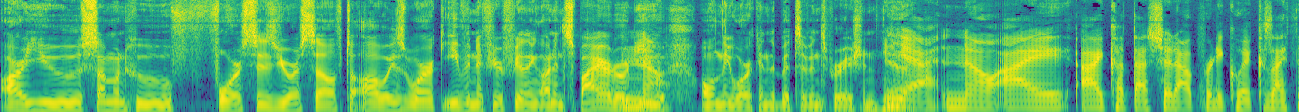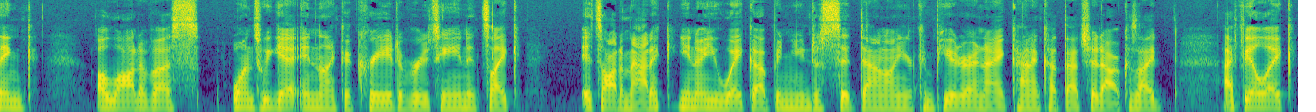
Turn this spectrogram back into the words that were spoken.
Are you someone who forces yourself to always work, even if you're feeling uninspired, or do No. you only work in the bits of inspiration? Yeah. Yeah. no, I I cut that shit out pretty quick because I think a lot of us once we get in like a creative routine, it's like it's automatic. You know, you wake up and you just sit down on your computer, and I kind of cut that shit out because I I feel like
